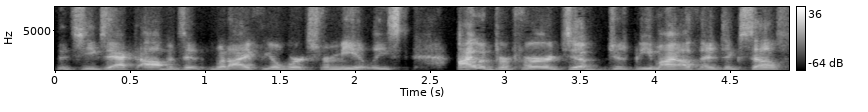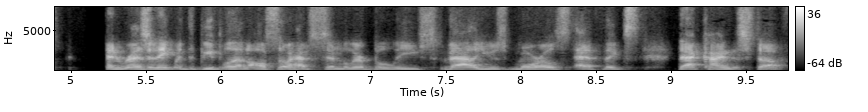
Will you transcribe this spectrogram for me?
it's the exact opposite, what I feel works for me at least. I would prefer to just be my authentic self and resonate with the people that also have similar beliefs, values, morals, ethics, that kind of stuff.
